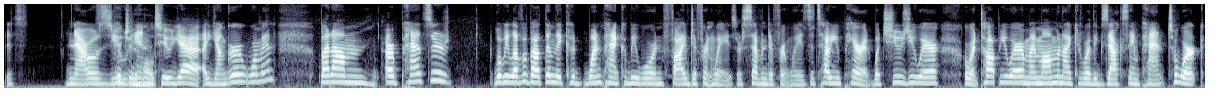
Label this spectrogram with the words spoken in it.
it's narrows you into yeah a younger woman, but um our pants are. What we love about them, they could one pant could be worn five different ways or seven different ways. It's how you pair it, what shoes you wear or what top you wear. My mom and I could wear the exact same pant to work,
